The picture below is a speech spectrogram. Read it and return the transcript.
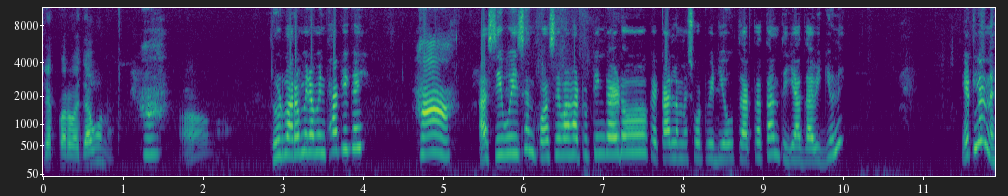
ચેક કરવા જાવું ને? હા. ધૂળમાં રમી રમીને થાકી ગઈ? હા. આ સીવું છે ને પાસે વાહાટું ટીંગાડ્યો કે કાલે અમે શોર્ટ વીડિયો ઉતારતા હતા ને યાદ આવી ગયું ને? એટલે ને?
